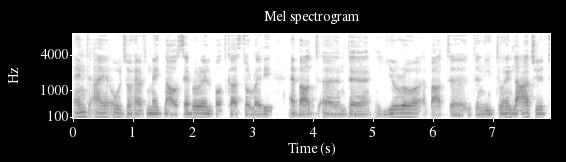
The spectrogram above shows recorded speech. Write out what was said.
And I also have made now several podcasts already about uh, the euro, about uh, the need to enlarge it,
